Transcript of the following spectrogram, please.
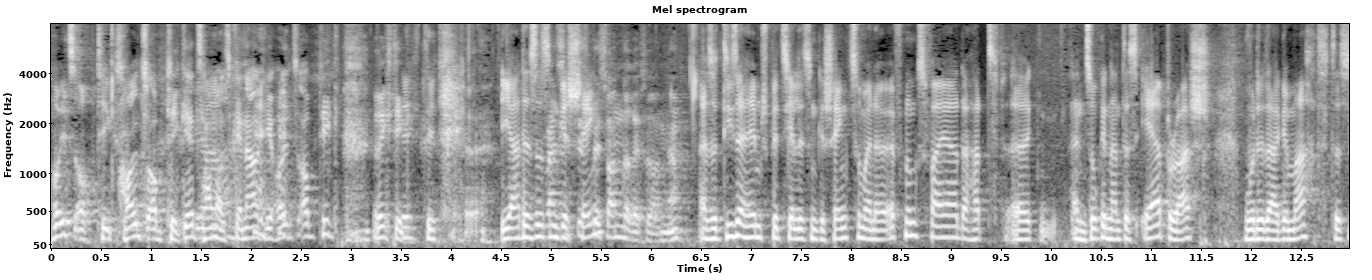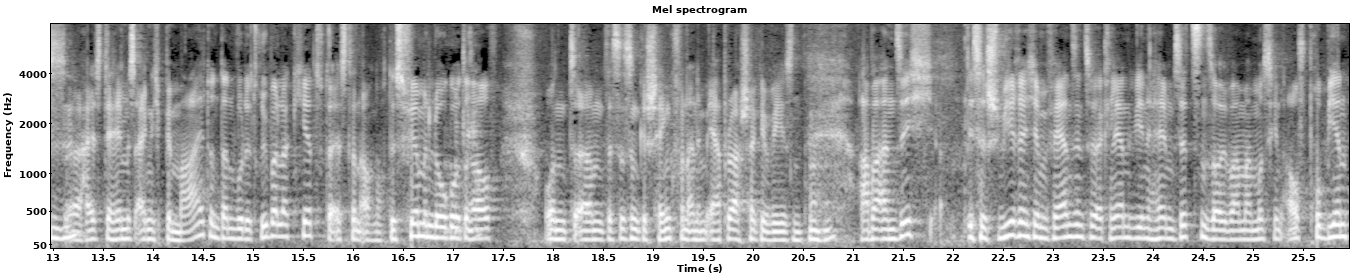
Holzoptik. Holzoptik, jetzt ja. haben wir es, genau, die Holzoptik, richtig. richtig. Ja, das ist Was ein Geschenk. Ist das Besondere so, ne? Also dieser Helm speziell ist ein Geschenk zu meiner Eröffnungsfeier. Da hat äh, ein sogenanntes Airbrush wurde da gemacht. Das mhm. äh, heißt, der Helm ist eigentlich bemalt und dann wurde drüber lackiert. Da ist dann auch noch das Firmenlogo okay. drauf. Und ähm, das ist ein Geschenk von einem Airbrusher gewesen. Mhm. Aber an sich ist es schwierig im Fernsehen zu erklären, wie ein Helm sitzen soll, weil man muss ihn aufprobieren.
